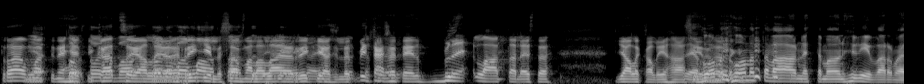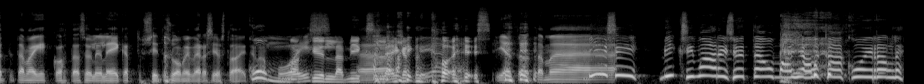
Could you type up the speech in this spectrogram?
traumaattinen Ja to- hetki vaan- katsojalle ja rikille samalla lailla. videota Riki ja on sille, mitä sä teet, Ble, laattailee sitä jalkalihaa. Ja huoma- huomattavaa on, että mä oon hyvin varma, että tämäkin kohtaus oli leikattu siitä Suomi-versiosta aikanaan Kumma pois. kyllä, miksi Ää, leikattu aika pois? Ja tota, mä, Isi, miksi vaari syöttää omaa jalkaa koiralle?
